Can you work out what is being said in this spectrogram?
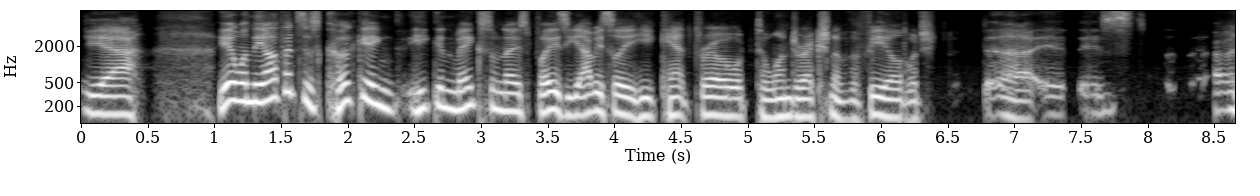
Yeah. Yeah. Yeah, when the offense is cooking, he can make some nice plays. He obviously he can't throw to one direction of the field, which uh, is uh,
